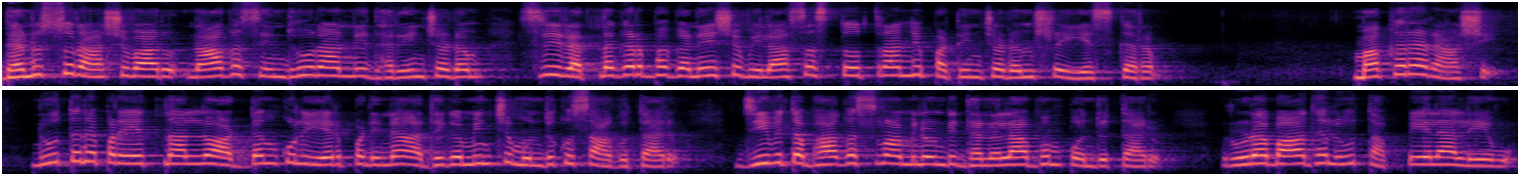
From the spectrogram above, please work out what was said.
ధనుస్సు రాశివారు నాగ సింధూరాన్ని ధరించడం శ్రీ రత్నగర్భ గణేష విలాస స్తోత్రాన్ని పఠించడం శ్రేయస్కరం. మకర రాశి నూతన ప్రయత్నాల్లో అడ్డంకులు ఏర్పడినా అధిగమించి ముందుకు సాగుతారు. జీవిత భాగస్వామి నుండి ధనలాభం పొందుతారు. రుణబాధలు తప్పేలా లేవు.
